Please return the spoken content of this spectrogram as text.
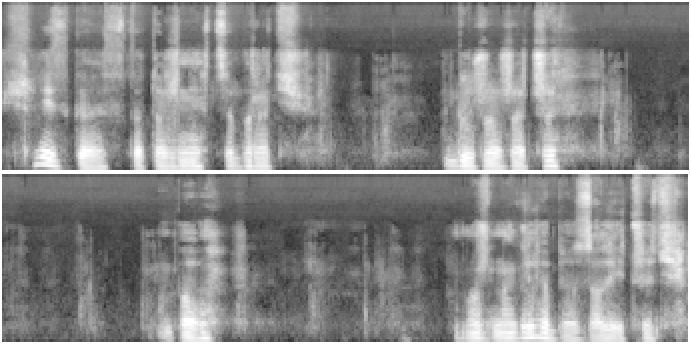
Ślizgo jest, to też nie chcę brać dużo rzeczy, bo można glebę zaliczyć.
